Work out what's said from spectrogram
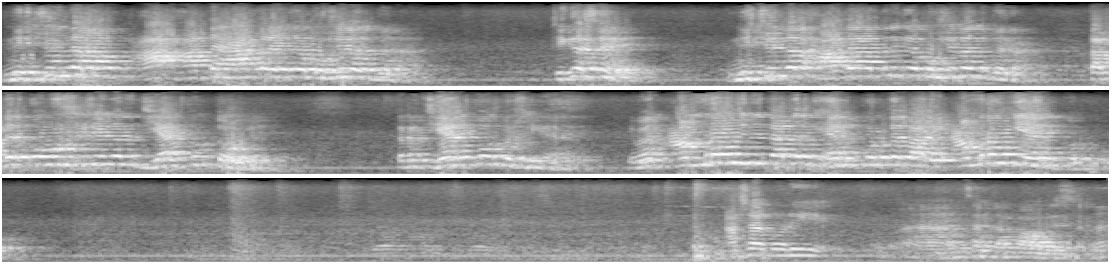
নিশ্চয়ই তারা হাতে হাত রেখে বসে থাকবে না। ঠিক আছে? নিশ্চয়ই তারা হাতে হাত রেখে বসে থাকবে না। তাদেরকে অবশ্যই সেখানে জিহাদ করতে হবে। তারা জিহাদ করবে সেখানে। এবং আমরাও যদি তাদেরকে হেল্প করতে পারি, আমরাও কি হেল্প করব? আশা করি আনসারটা পাওয়া গেছে না।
